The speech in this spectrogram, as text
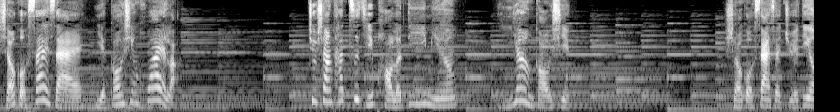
小狗赛赛也高兴坏了，就像他自己跑了第一名一样高兴。小狗赛赛决定，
